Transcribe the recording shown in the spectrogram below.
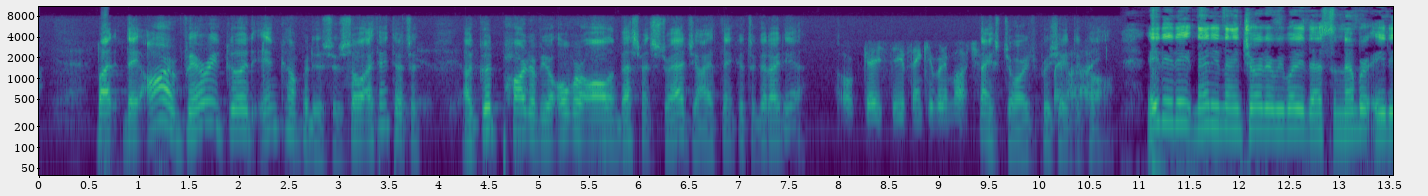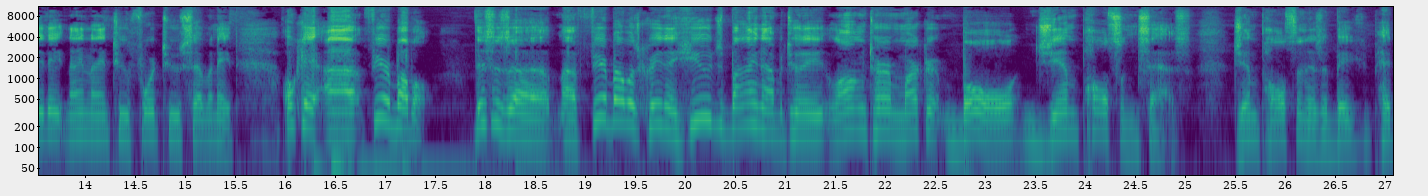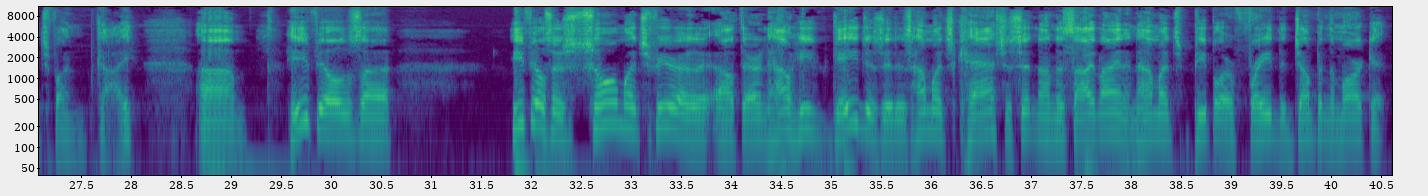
But they are very good income producers. So I think that's a, a good part of your overall investment strategy. I think it's a good idea. Okay, Steve, thank you very much. Thanks, George. Appreciate the Bye-bye. call. 888-99-CHART, everybody. That's the number, 888-992-4278. Okay, uh, fear bubble. This is a, a fear bubble is creating a huge buying opportunity, long-term market bull, Jim Paulson says. Jim Paulson is a big hedge fund guy. Um, he feels uh, he feels there's so much fear out there, and how he gauges it is how much cash is sitting on the sideline and how much people are afraid to jump in the market.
